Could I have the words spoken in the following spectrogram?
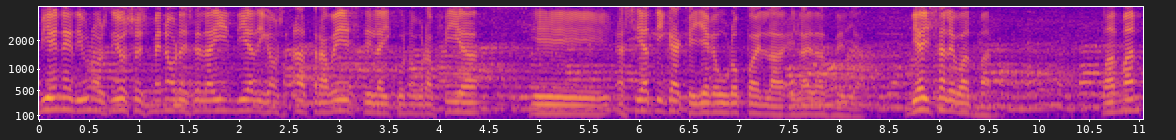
viene de unos dioses menores de la India, digamos, a través de la iconografía eh, asiática que llega a Europa en la, en la Edad Media. De ahí sale Batman. Batman,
